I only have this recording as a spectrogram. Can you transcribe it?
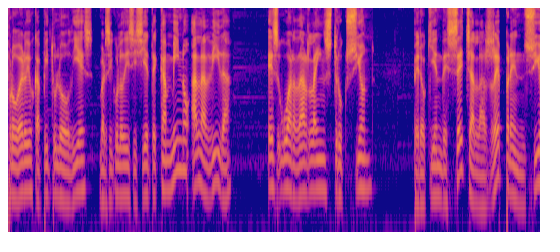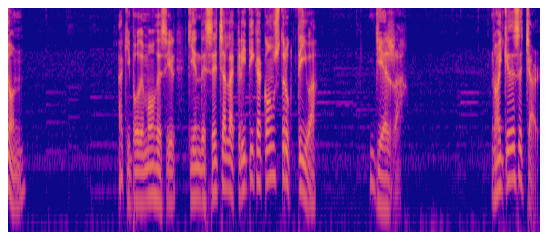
Proverbios capítulo 10, versículo 17. Camino a la vida es guardar la instrucción, pero quien desecha la reprensión, aquí podemos decir, quien desecha la crítica constructiva, yerra. No hay que desechar.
